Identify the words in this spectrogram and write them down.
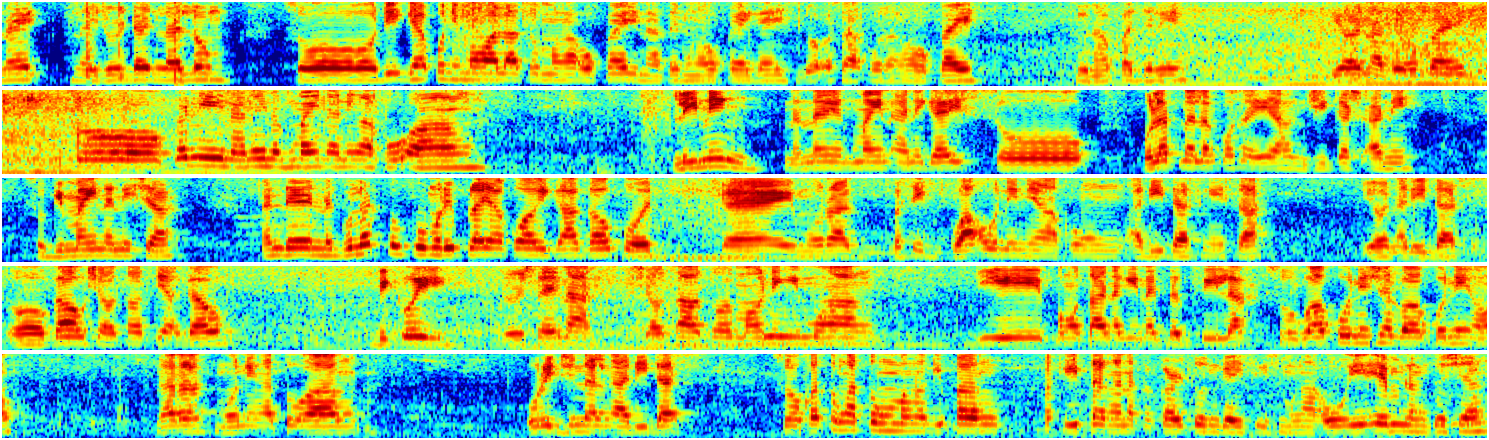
Nike, na Jordan lalom. So di gyapon ni mawala tong mga ukay, natin mga ukay guys. Duha ka sako ng ukay. So napa diri. Yon natin ukay. So kani nanay nagmain ani ako ang lining nanay nagmain ani guys so ulat na lang ko sa iyang Gcash ani so gimain na ni siya and then nagulat po mo reply ako ang igagaw pod kay murag basig kwaon niya akong Adidas nga isa yon Adidas o gaw shout out ya gaw Bikoy Dorsena shout out o morning imuhang gi pangutana gi nagdagpila so gwapo ni siya gwapo ni oh nara morning ato ang original nga Adidas So katong atong mga gipang pakita nga naka-cartoon guys is mga OEM lang to siya.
